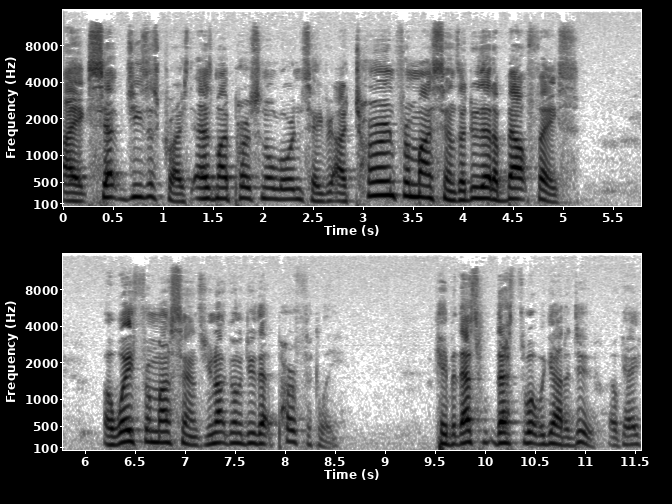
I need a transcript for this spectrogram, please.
I accept Jesus Christ as my personal Lord and Savior. I turn from my sins. I do that about face, away from my sins. You're not going to do that perfectly. Okay, but that's, that's what we got to do, okay?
